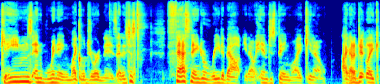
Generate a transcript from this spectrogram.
games and winning Michael Jordan is, and it's just fascinating to read about, you know, him just being like, you know, I got to do like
